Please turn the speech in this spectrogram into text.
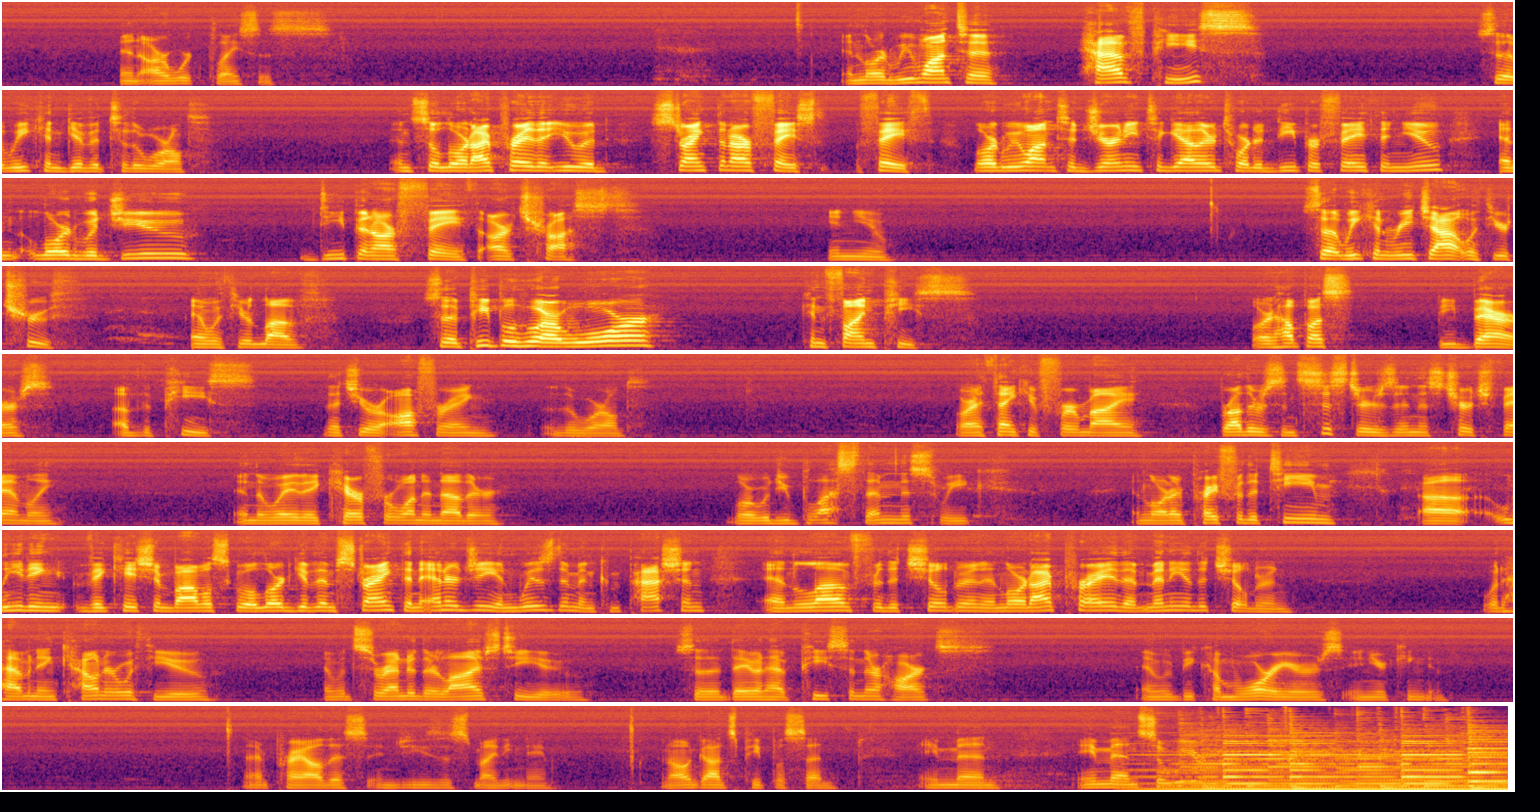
and our workplaces. And Lord, we want to have peace so that we can give it to the world. And so, Lord, I pray that you would strengthen our faith. faith. Lord, we want to journey together toward a deeper faith in you. And Lord, would you deepen our faith, our trust in you, so that we can reach out with your truth and with your love, so that people who are at war can find peace. Lord, help us be bearers of the peace that you are offering the world. Lord, I thank you for my brothers and sisters in this church family and the way they care for one another. Lord, would you bless them this week? And Lord, I pray for the team uh, leading Vacation Bible School. Lord, give them strength and energy and wisdom and compassion and love for the children. And Lord, I pray that many of the children would have an encounter with you and would surrender their lives to you so that they would have peace in their hearts and would become warriors in your kingdom. And I pray all this in Jesus' mighty name. And all God's people said, Amen. Amen. So we are.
